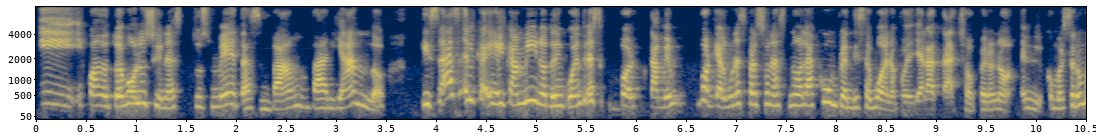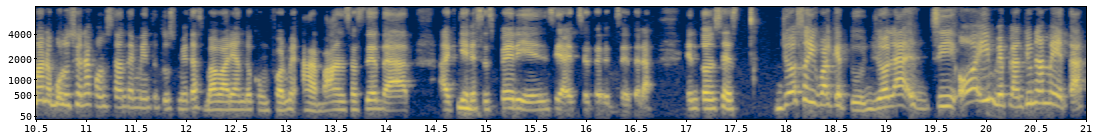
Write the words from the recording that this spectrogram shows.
Y, y cuando tú evolucionas, tus metas van variando. Quizás el, el camino te encuentres por, también porque algunas personas no la cumplen, dice, bueno, pues ya la tacho, pero no, como el ser humano evoluciona constantemente, tus metas va variando conforme avanzas de edad, adquieres mm. experiencia, etcétera, etcétera. Entonces, yo soy igual que tú. Yo la, si hoy me planteo una meta,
